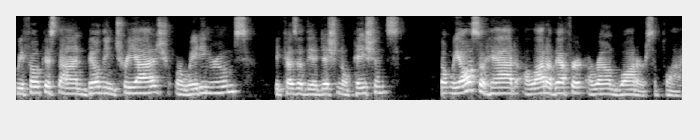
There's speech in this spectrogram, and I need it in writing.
we focused on building triage or waiting rooms because of the additional patients, but we also had a lot of effort around water supply.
